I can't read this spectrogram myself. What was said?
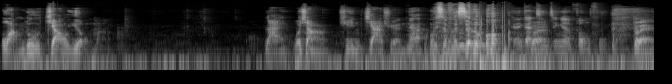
网络交友吗？来，我想听嘉轩。你看，为什么是我？可能感情经验丰富。对，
